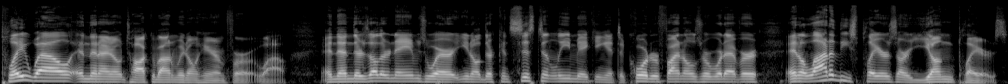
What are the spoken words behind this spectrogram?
play well and then I don't talk about them, we don't hear them for a while. And then there's other names where, you know, they're consistently making it to quarterfinals or whatever. And a lot of these players are young players.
